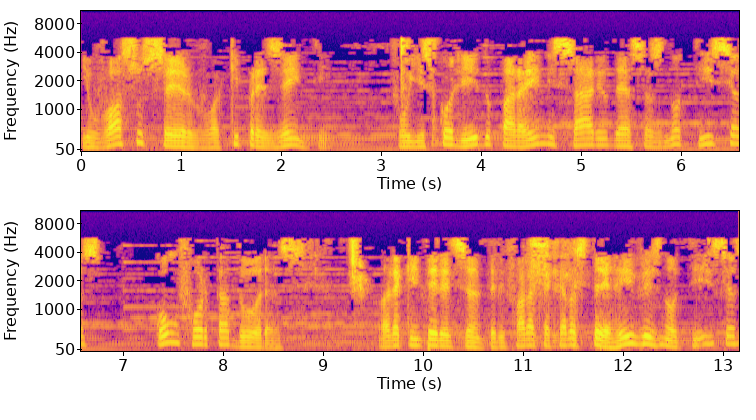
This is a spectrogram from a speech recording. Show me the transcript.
E o vosso servo aqui presente foi escolhido para emissário dessas notícias confortadoras. Olha que interessante, ele fala que aquelas terríveis notícias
